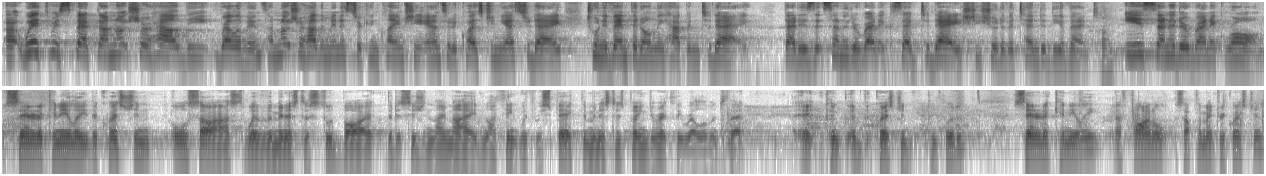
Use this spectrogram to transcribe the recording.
Uh, with respect, I'm not sure how the relevance, I'm not sure how the minister can claim she answered a question yesterday to an event that only happened today. That is, that Senator Rennick said today she should have attended the event. Um, is Senator Rennick wrong? Senator Keneally, the question also asked whether the minister stood by the decision they made, and I think, with respect, the minister is being directly relevant to that. Uh, con uh, question concluded. Senator Keneally, a final supplementary question.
